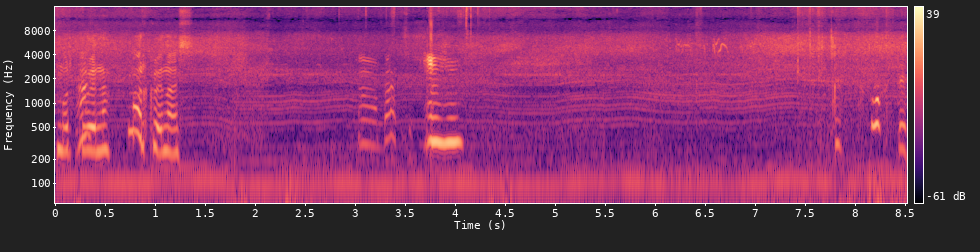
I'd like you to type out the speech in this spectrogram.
морквина. Морквина. ось. А, бачиш? Угу. Ух ти!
